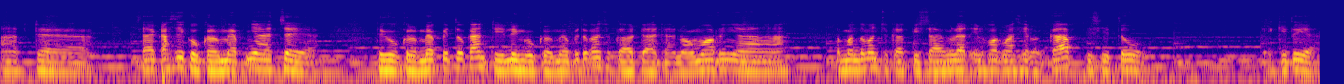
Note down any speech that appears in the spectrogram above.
ada. Saya kasih Google Mapnya aja ya. Di Google Map itu kan di link Google Map itu kan juga udah ada nomornya. Teman-teman juga bisa ngeliat informasi lengkap di situ. Kayak gitu ya.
